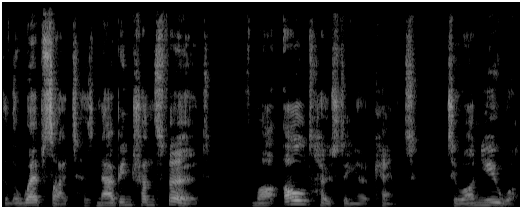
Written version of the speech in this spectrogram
that the website has now been transferred from our old hosting account to our new one.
